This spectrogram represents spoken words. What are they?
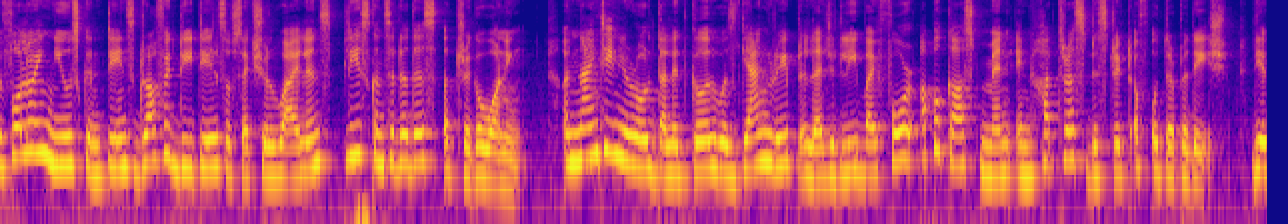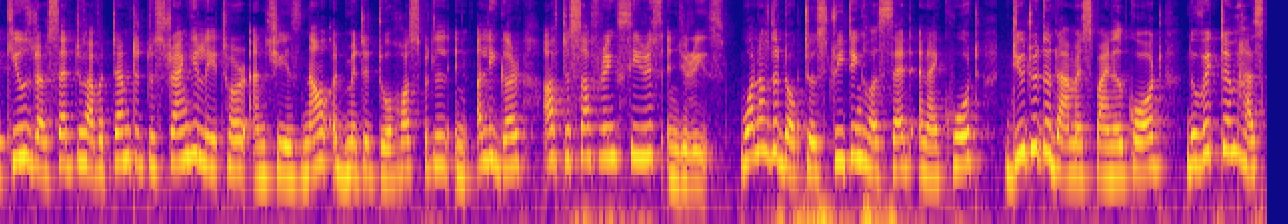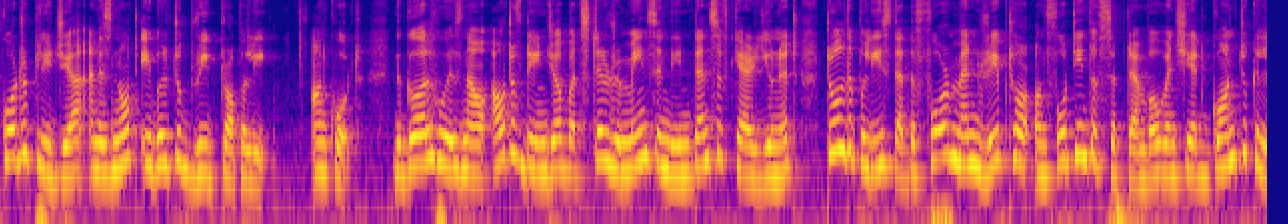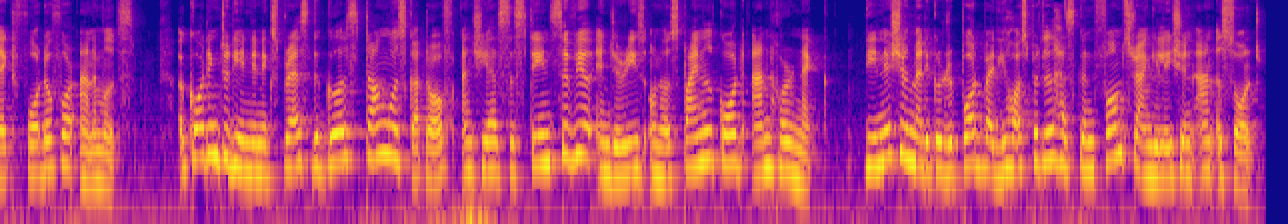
The following news contains graphic details of sexual violence. Please consider this a trigger warning. A 19 year old Dalit girl was gang raped allegedly by four upper caste men in Hathras district of Uttar Pradesh. The accused are said to have attempted to strangulate her, and she is now admitted to a hospital in Aligarh after suffering serious injuries. One of the doctors treating her said, and I quote, Due to the damaged spinal cord, the victim has quadriplegia and is not able to breathe properly. Unquote. The girl, who is now out of danger but still remains in the intensive care unit, told the police that the four men raped her on 14th of September when she had gone to collect fodder for animals. According to the Indian Express, the girl's tongue was cut off and she has sustained severe injuries on her spinal cord and her neck. The initial medical report by the hospital has confirmed strangulation and assault.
